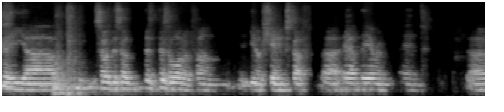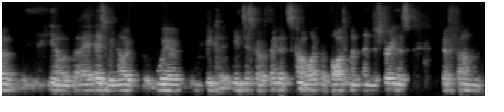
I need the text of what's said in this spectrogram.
the, uh, so there's a, there's, there's a lot of, um, you know, sham stuff, uh, out there and, and, uh, you know, as we know, we're, because you just got to think, it's kind of like the vitamin industry. There's, if, um,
